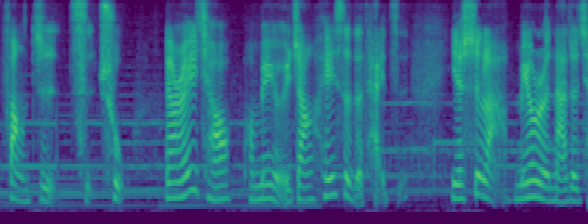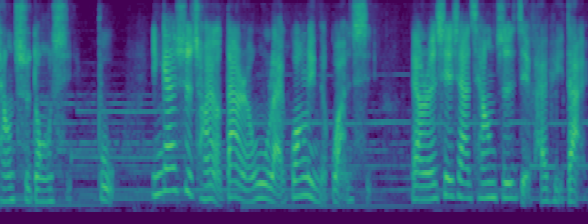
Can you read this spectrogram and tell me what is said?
放置此处。”两人一瞧，旁边有一张黑色的台子，也是啦，没有人拿着枪吃东西，不，应该是常有大人物来光临的关系。两人卸下枪支，解开皮带，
